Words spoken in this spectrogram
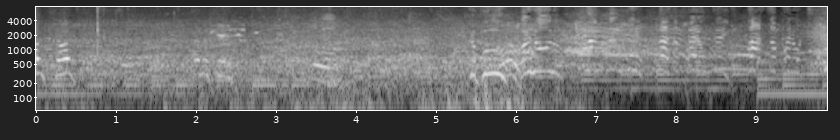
Salt, Oh. I know! That's a penalty! That's a penalty!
